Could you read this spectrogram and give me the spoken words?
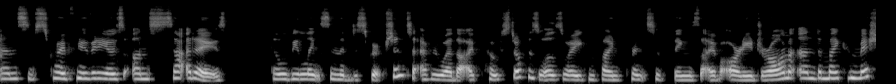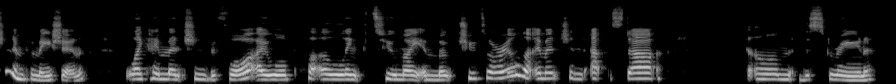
and subscribe for new videos on Saturdays. There will be links in the description to everywhere that I post stuff, as well as where you can find prints of things that I've already drawn and my commission information. Like I mentioned before, I will put a link to my emote tutorial that I mentioned at the start on the screen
